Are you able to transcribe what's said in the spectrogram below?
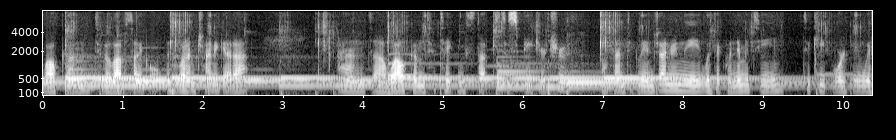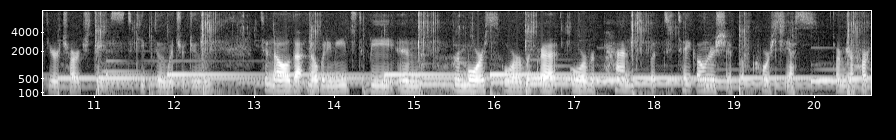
welcome to the love cycle, is what I'm trying to get at. And uh, welcome to taking steps to speak your truth authentically and genuinely with equanimity, to keep working with your charge states, to keep doing what you're doing, to know that nobody needs to be in remorse or regret or repent, but to take ownership, of course, yes, from your heart,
